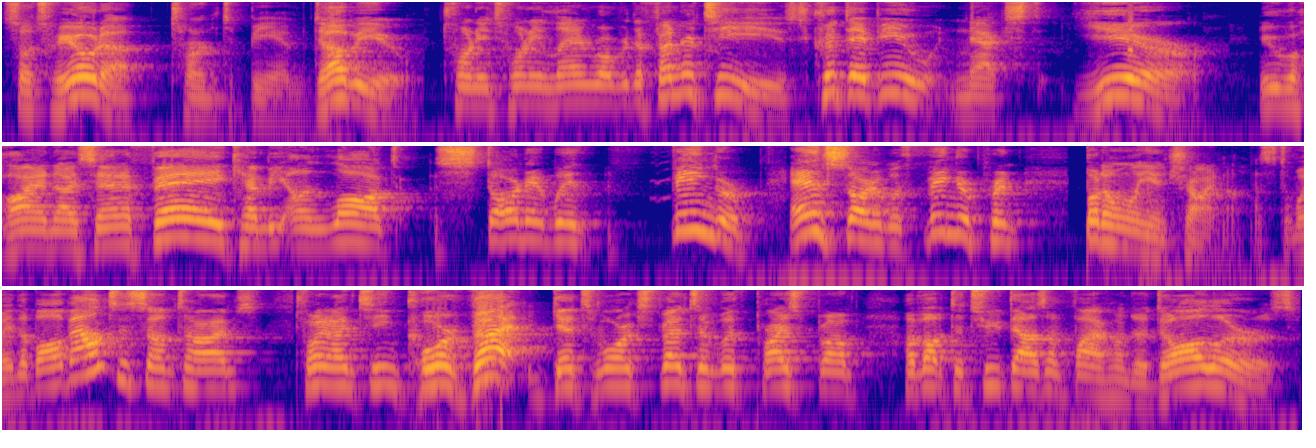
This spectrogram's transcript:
So Toyota turned to BMW. 2020 Land Rover Defender tease could debut next year. New Hyundai Santa Fe can be unlocked, started with finger and started with fingerprint, but only in China. That's the way the ball bounces sometimes. 2019 Corvette gets more expensive with price bump of up to $2,500.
